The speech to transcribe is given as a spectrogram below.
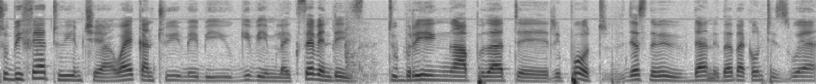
To be fair to him, Chair, why can't we maybe you give him like seven days to bring up that uh, report, just the way we've done with other counties where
